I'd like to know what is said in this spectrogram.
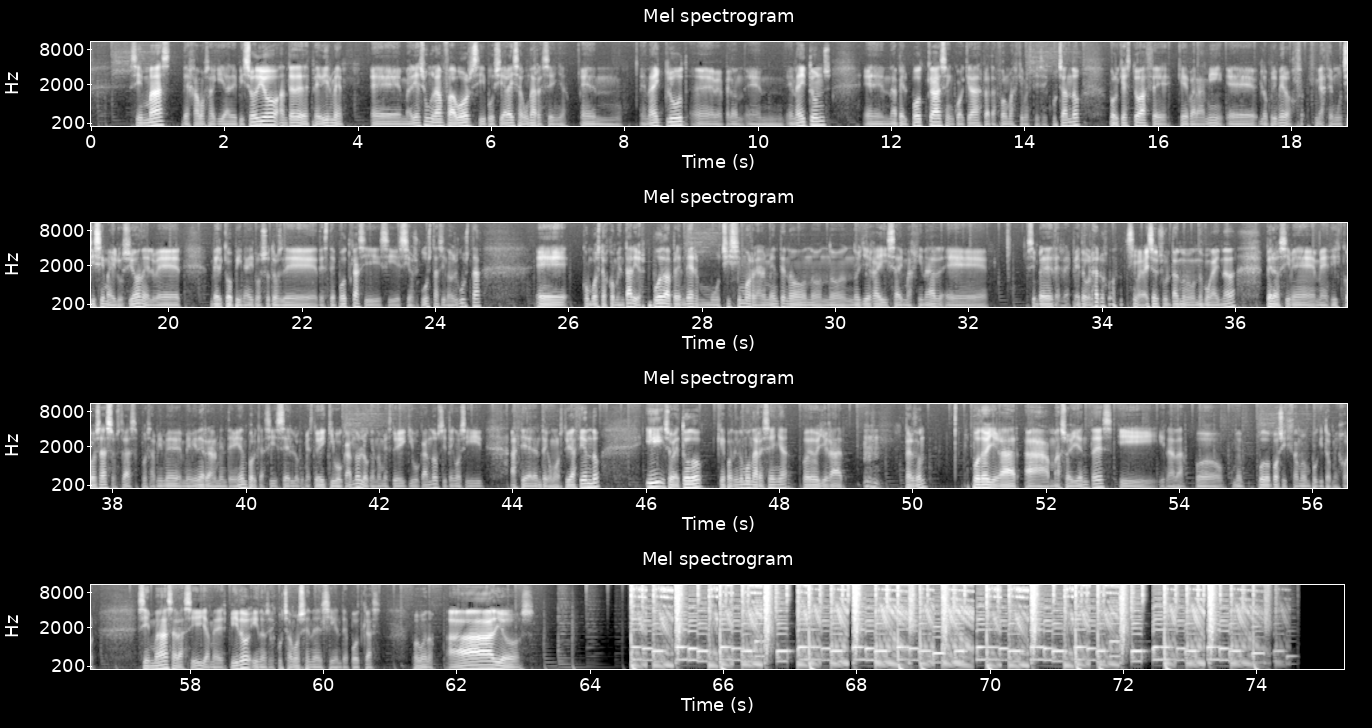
Sin más, dejamos aquí al episodio. Antes de despedirme, eh, me un gran favor si pusierais alguna reseña en, en iCloud, eh, perdón, en, en iTunes, en Apple Podcast, en cualquiera de las plataformas que me estéis escuchando, porque esto hace que para mí, eh, lo primero, me hace muchísima ilusión el ver, ver qué opináis vosotros de, de este podcast y si, si os gusta, si no os gusta. Eh, con vuestros comentarios. Puedo aprender muchísimo realmente no, no, no, no llegáis a imaginar eh, siempre desde respeto claro. Si me vais insultando no pongáis nada. Pero si me, me decís cosas ostras pues a mí me, me, viene realmente bien porque así sé lo que me estoy equivocando lo que no me estoy equivocando si tengo que seguir hacia adelante como lo estoy haciendo. Y sobre todo que poniéndome una reseña puedo llegar perdón puedo llegar a más oyentes y, nada, puedo, me puedo posicionarme un poquito mejor. Sin más, ahora sí, ya me despido y nos escuchamos en el siguiente podcast. Pues bueno, adiós.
